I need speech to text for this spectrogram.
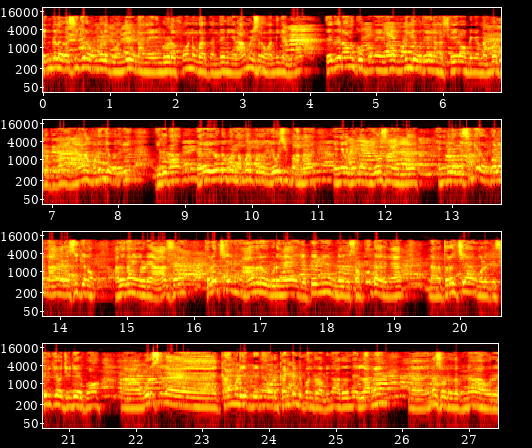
எங்களை ரசிக்கிற உங்களுக்கு வந்து நாங்க எங்களோட ஃபோன் நம்பர் தந்து நீங்க ராமேஸ்வரம் வந்தீங்க அப்படின்னா எதுனாலும் கூப்பிடுங்க. எங்களால முடிஞ்ச உதவி நாங்க செய்யறோம் அப்படிங்கிற நம்பர் போட்டுருக்கோம். எங்களால முடிஞ்ச உதவி இதுதான். நிறைய யூடியூபர் நம்பர் போடுறது யோசிப்பாங்க. எங்களுக்கு வந்து அந்த யோசனை இல்லை. எங்களை ரசிக்கிற உங்களை நாங்க ரசிக்கணும். அதுதான் எங்களுடைய ஆசை. தொடர்ச்சியா நீங்க ஆதரவு கொடுங்க. எப்பயுமே எங்களுக்கு சப்போர்ட்டா இருங்க. நாங்க தொடர்ச்சியா உங்களுக்கு சிரிக்க வச்சுக்கிட்டே இருப்போம். ஒரு சில காமெடி அப்படின்னா ஒரு கண்டென்ட் பண்றோம் அப்படின்னா அது வந்து எல்லாமே என்ன சொல்றது அப்படின்னா ஒரு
